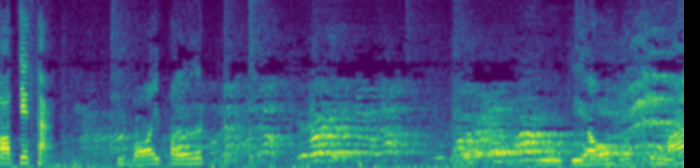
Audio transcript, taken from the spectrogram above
ต่อเจ็ดค่ะ พี่บอยเปิดงูเกี่ยวยกขึ้นมา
